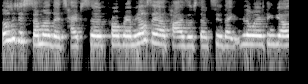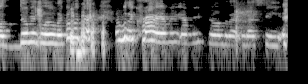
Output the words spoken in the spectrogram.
those are just some of the types of program. We also have positive stuff too, like we don't want everything to be all doom and gloom, like, oh my God, I'm gonna cry every every film that, that I see.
